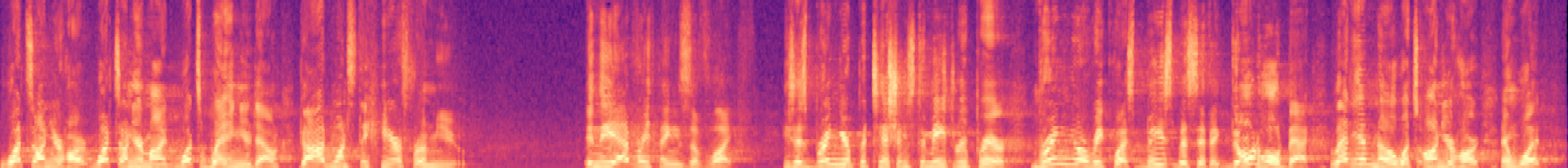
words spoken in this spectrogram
What's on your heart? What's on your mind? What's weighing you down? God wants to hear from you in the everythings of life. He says, Bring your petitions to me through prayer. Bring your requests. Be specific. Don't hold back. Let him know what's on your heart and what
